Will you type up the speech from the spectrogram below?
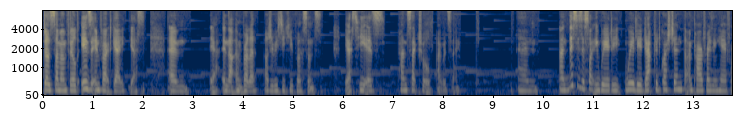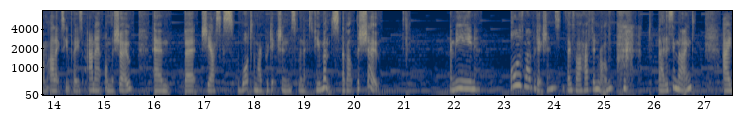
does Sam Enfield is in fact gay? Yes. Um, yeah, in that umbrella LGBTQ plus sense. Yes, he is pansexual, I would say. Um, and this is a slightly weirdly, weirdly adapted question that I'm paraphrasing here from Alex, who plays Anna on the show. Um, but she asks, What are my predictions for the next few months about the show? I mean, all of my predictions so far have been wrong. Bear this in mind. I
